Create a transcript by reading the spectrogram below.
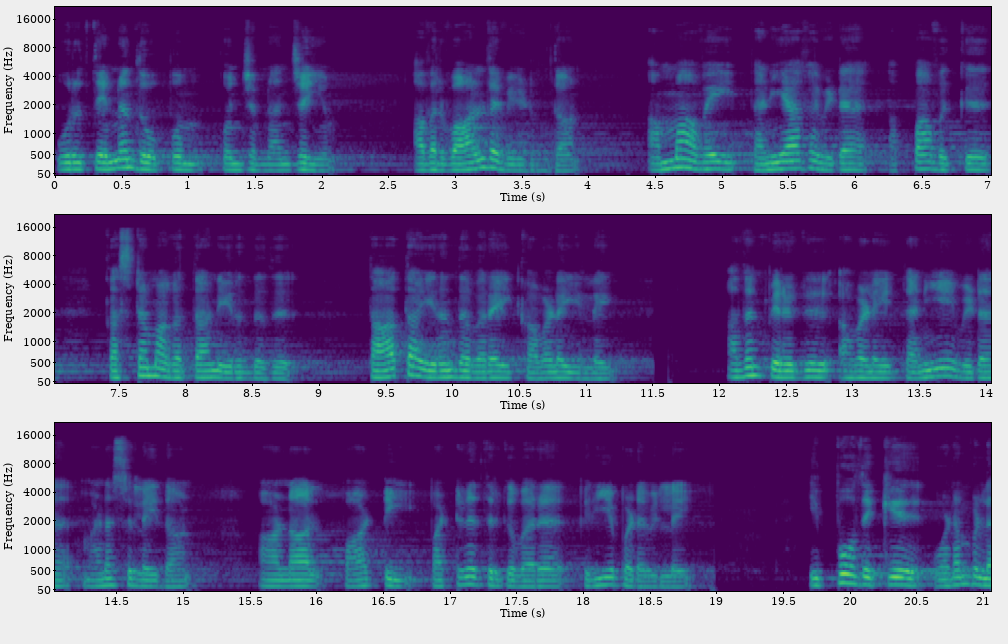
ஒரு தென்னந்தோப்பும் கொஞ்சம் நஞ்சையும். அவர் வாழ்ந்த வீடும் தான். அம்மாவை தனியாக விட அப்பாவுக்கு கஷ்டமாகத்தான் இருந்தது. தாத்தா இருந்தவரை கவலை இல்லை. அதன் பிறகு அவளை தனியே விட மனசில்லைதான். ஆனால் பாட்டி பட்டணத்திற்கு வர பிரியப்படவில்லை. இப்போதைக்கு உடம்புல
